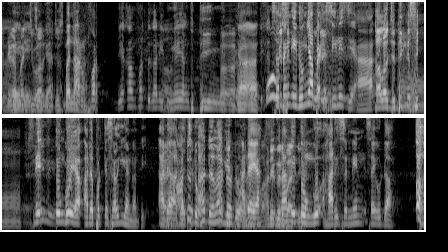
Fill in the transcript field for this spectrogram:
dengan Pede menjualnya juga. itu. Benar. Comfort, dia comfort dengan hidungnya yang jeding gitu. Ya, kan. ah. Jadi, saya pengen hidungnya sampai ke sini sih, ah. Kalau jeding ke sini. Nih, tunggu ya, ada podcast lagi nggak nanti? Ada, Nah, ada, ada dong, ada lagi. ada dong. Ada ya. Ada ke nanti tunggu hari Senin saya udah. Oh,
